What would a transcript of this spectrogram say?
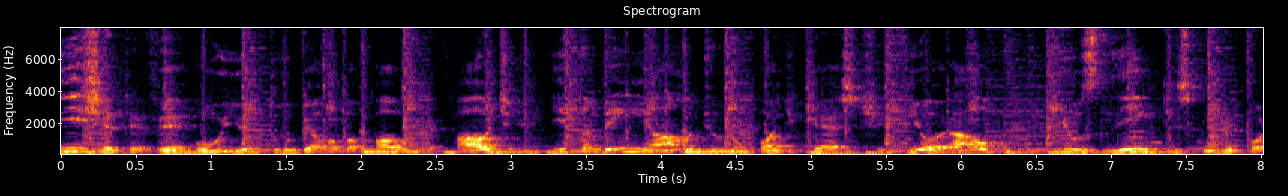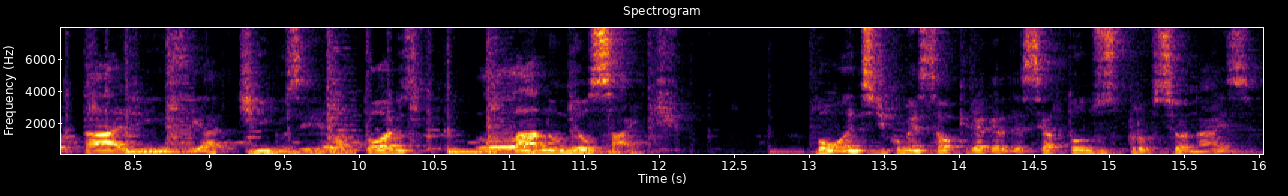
IGTV ou YouTube, arroba Paulo Crepaldi, e também em áudio no podcast Via Oral e os links com reportagens e artigos e relatórios lá no meu site. Bom, antes de começar, eu queria agradecer a todos os profissionais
